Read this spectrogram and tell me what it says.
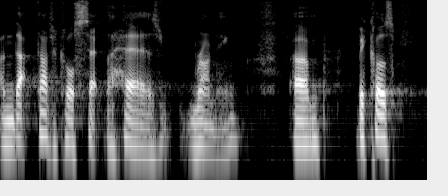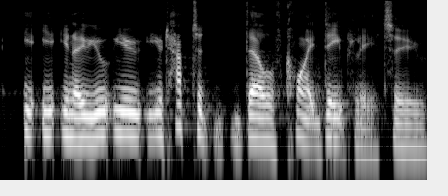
And that, that of course, set the hairs running um, because you, you, know, you, you, you'd have to delve quite deeply to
